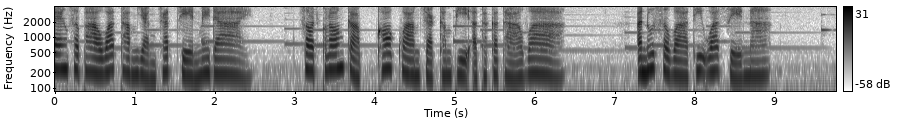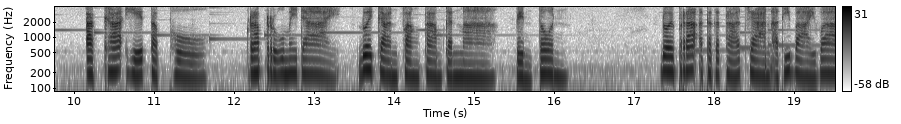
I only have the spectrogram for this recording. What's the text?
ดงสภาวะธรรมอย่างชัดเจนไม่ได้ สอดคล้องกับข้อความจากคำพีอัตถกถาว่า อนุสวาทิวเสนะอัคคะเหตับโพ รับรู้ไม่ได้ด้วยการฟังตามกันมาเป็นต้น โดยพระอัตถกถาจารย์อธิบายว่า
